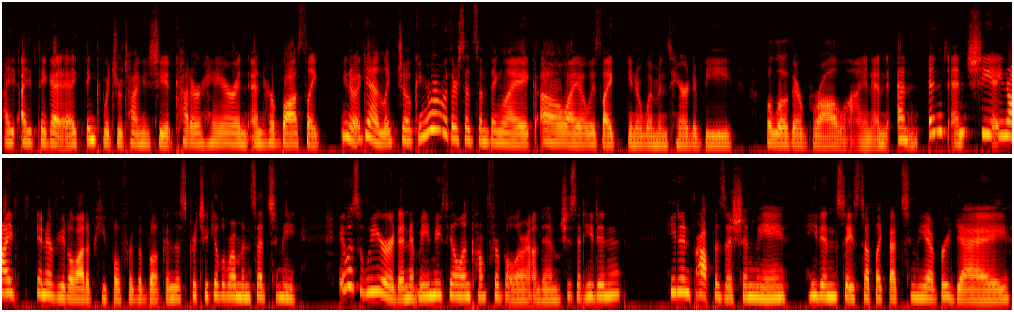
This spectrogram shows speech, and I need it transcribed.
I, I think I, I think what you're talking, she had cut her hair and, and her boss, like, you know, again, like joking around with her, said something like, "Oh, I always like, you know, women's hair to be below their bra line. And and and and she, you know, I interviewed a lot of people for the book, and this particular woman said to me, it was weird, and it made me feel uncomfortable around him. She said he didn't he didn't proposition me. He didn't say stuff like that to me every day.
